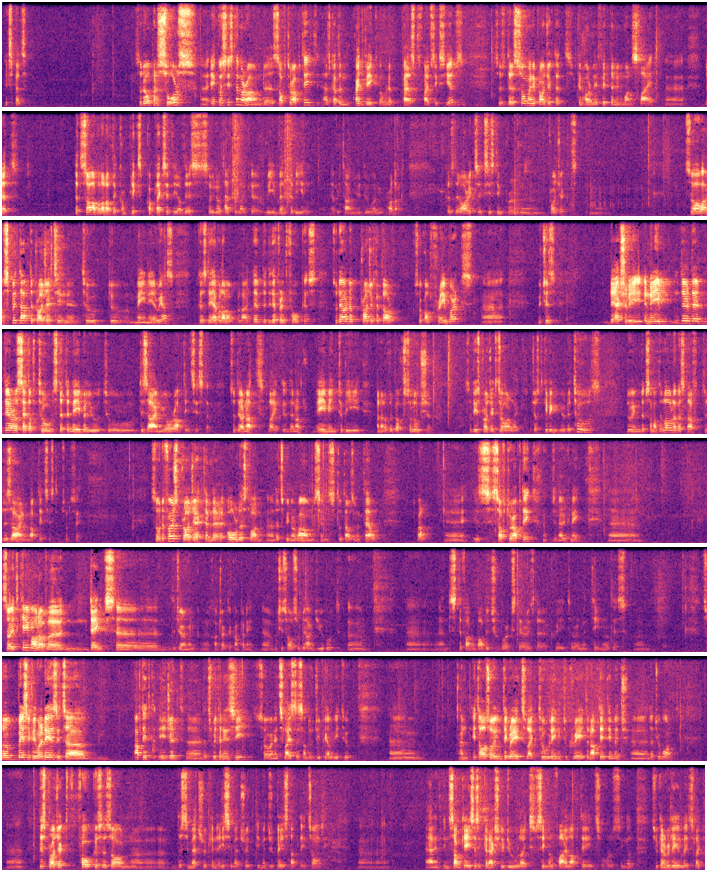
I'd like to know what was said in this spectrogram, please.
expensive. So the open source uh, ecosystem around uh, software update has gotten quite big over the past five, six years. So there's so many projects that you can hardly fit them in one slide uh, that that solve a lot of the complex complexity of this. So you don't have to like uh, reinvent the wheel every time you do a new product because there are ex existing uh, projects. So I've split up the projects in uh, two, two main areas because they have a lot of they have the different focus. So they are the projects that are so-called frameworks, uh, which is they actually enable. They're, they're, they're a set of tools that enable you to design your update system. So they are not like they're not aiming to be an out-of-the-box solution. So these projects are like just giving you the tools, doing the, some of the low-level stuff to design an update system, so to say. So the first project and the oldest one uh, that's been around since 2010, well, uh, is software update, generic name. Uh, so it came out of uh, DENX, uh, the German contractor company, uh, which is also behind U-Boot. Um, and Stefano Babic, who works there, is the creator and maintainer of this. Um, so basically what it is, it's a update agent uh, that's written in C, so and it's licensed under GPL v2. Um, and it also integrates like tooling to create an update image uh, that you want. Uh, this project focuses on uh, the symmetric and asymmetric image-based updates only. Uh, and in some cases it can actually do like single file updates or single, so you can really, it's like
